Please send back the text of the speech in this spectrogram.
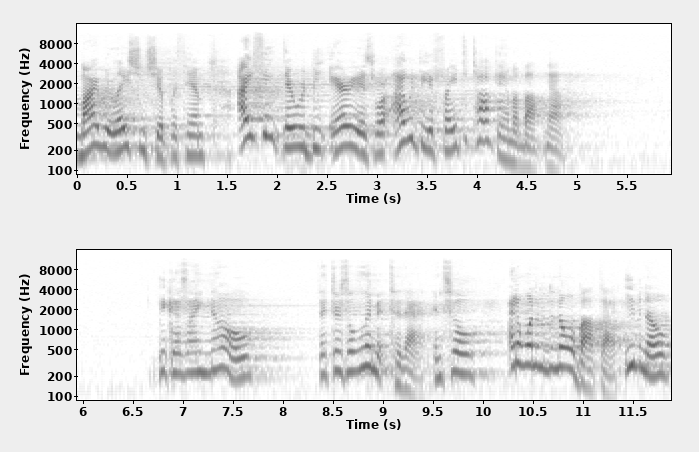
my relationship with him, I think there would be areas where I would be afraid to talk to him about now. Because I know that there's a limit to that. And so I don't want him to know about that, even though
